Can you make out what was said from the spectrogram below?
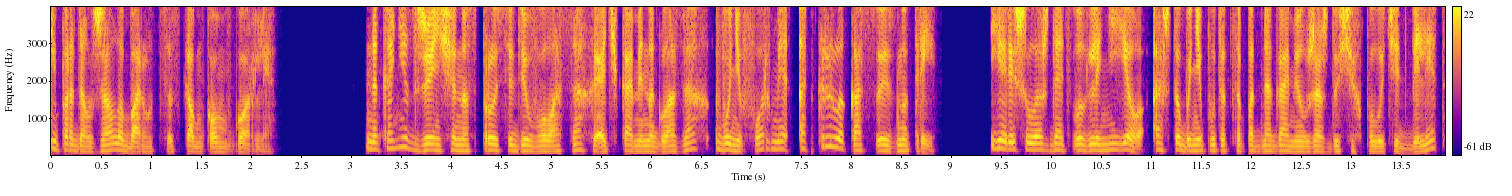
и продолжала бороться с комком в горле. Наконец, женщина с проседью в волосах и очками на глазах в униформе открыла кассу изнутри. Я решила ждать возле нее, а чтобы не путаться под ногами у жаждущих получить билет,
